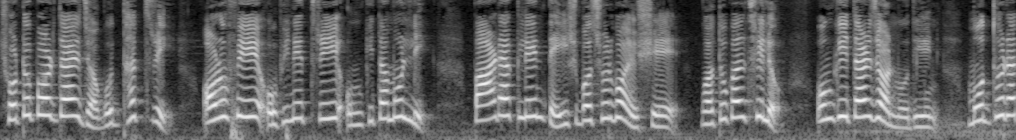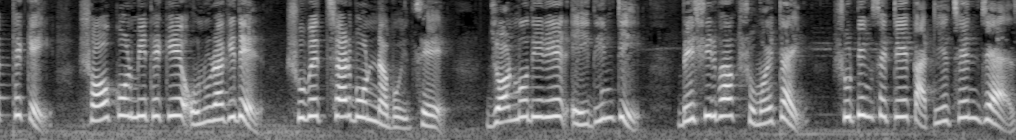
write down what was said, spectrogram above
ছোট পর্দায় জগদ্ধাত্রী, ওরফে অভিনেত্রী অঙ্কিতা মল্লিক। পা রাখলেন তেইশ বছর বয়সে। গতকাল ছিল অঙ্কিতার জন্মদিন। মধ্যরাত থেকেই সহকর্মী থেকে অনুরাগীদের শুভেচ্ছার বন্যা বইছে। জন্মদিনের এই দিনটি বেশিরভাগ সময়টাই শুটিং সেটে কাটিয়েছেন জ্যাজ।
